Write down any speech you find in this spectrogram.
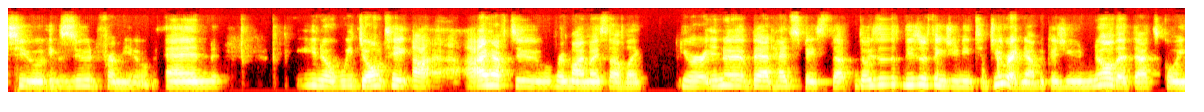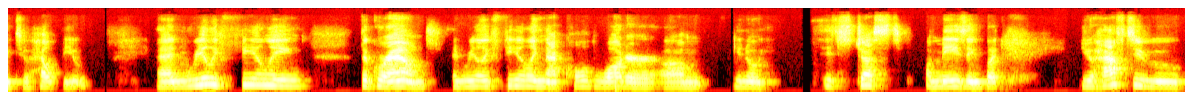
to exude from you. And you know we don't take i, I have to remind myself like you're in a bad headspace. That those are, these are things you need to do right now because you know that that's going to help you. And really feeling the ground and really feeling that cold water um, you know it's just amazing. But you have to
